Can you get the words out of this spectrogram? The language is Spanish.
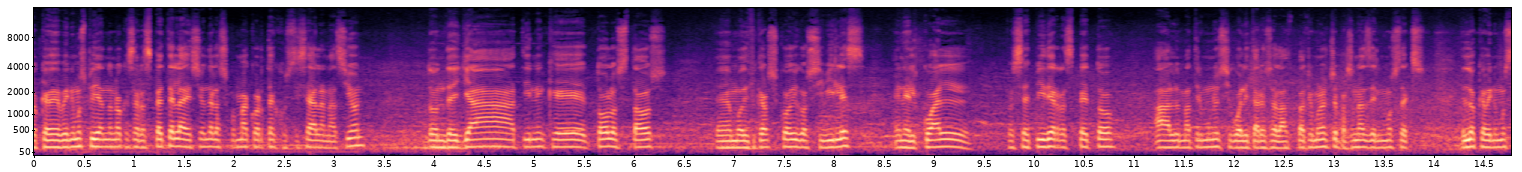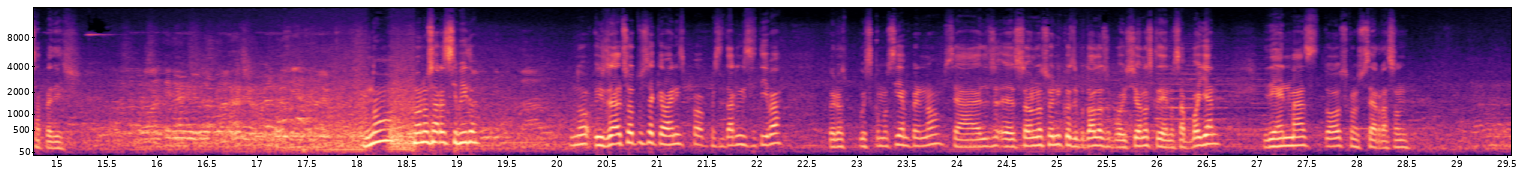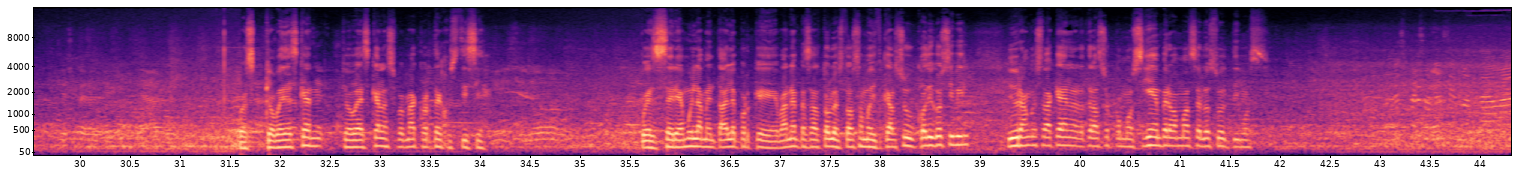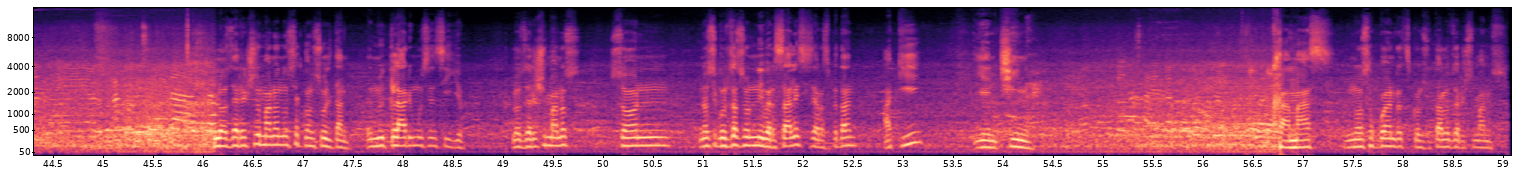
lo que venimos pidiendo, ¿no? que se respete la decisión de la Suprema Corte de Justicia de la Nación, donde ya tienen que todos los estados eh, modificar sus códigos civiles, en el cual pues, se pide respeto a los matrimonios igualitarios, a los matrimonios entre personas del mismo sexo. Es lo que venimos a pedir. No, no nos ha recibido. No, Israel Soto dice que va a presentar la iniciativa, pero pues como siempre, ¿no? O sea, eh, son los únicos diputados de la oposición los que nos apoyan y den más todos con su razón. Pues que obedezcan, que obedezcan la Suprema Corte de Justicia. Pues sería muy lamentable porque van a empezar todos los estados a modificar su código civil y Durango se va a quedar en el retraso como siempre vamos a ser los últimos. Los derechos humanos no se consultan, es muy claro y muy sencillo. Los derechos humanos son, no se consultan, son universales y se respetan aquí y en China. Jamás, no se pueden consultar los derechos humanos.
